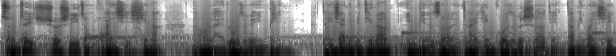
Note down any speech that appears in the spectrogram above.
纯粹就是一种欢喜心啊，然后来录这个音频。等一下，你们听到音频的时候呢，它已经过这个十二点，那没关系，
